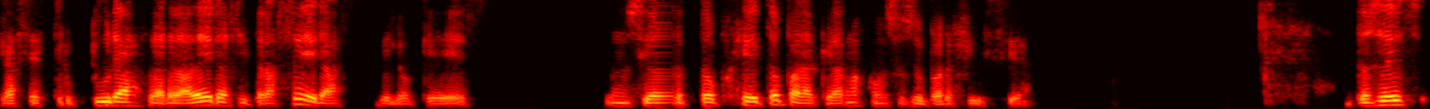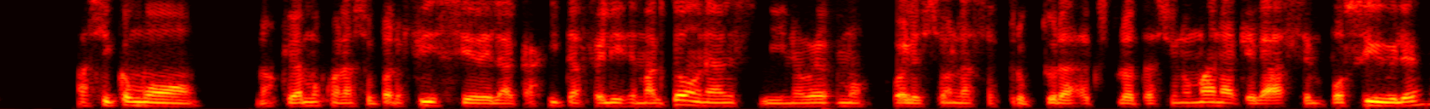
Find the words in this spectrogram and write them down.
las estructuras verdaderas y traseras de lo que es un cierto objeto para quedarnos con su superficie. Entonces, así como nos quedamos con la superficie de la cajita feliz de McDonald's y no vemos cuáles son las estructuras de explotación humana que la hacen posible,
